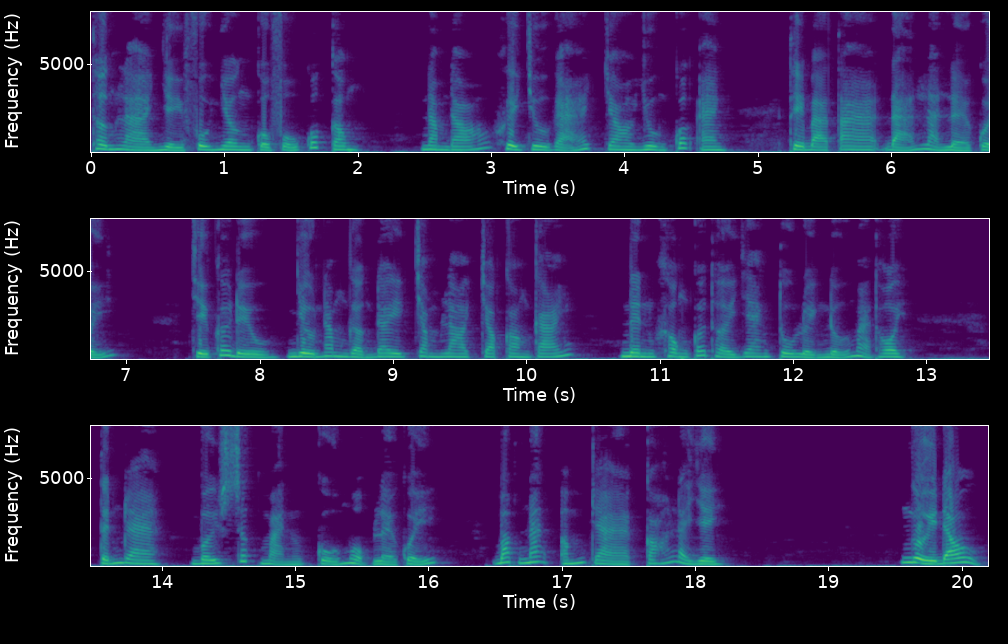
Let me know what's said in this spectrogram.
Thân là nhị phu nhân của phủ quốc công, năm đó khi chưa gả cho Dương Quốc An, thì bà ta đã là lệ quỷ. Chỉ có điều nhiều năm gần đây chăm lo cho con cái, nên không có thời gian tu luyện nữa mà thôi. Tính ra, với sức mạnh của một lệ quỷ, bóp nát ấm trà có là gì? Người đâu?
